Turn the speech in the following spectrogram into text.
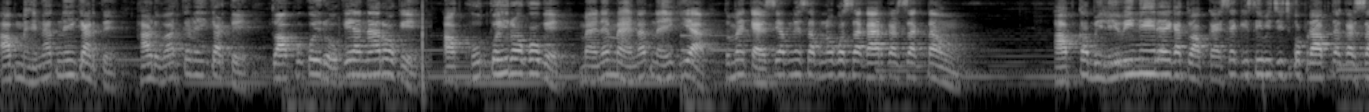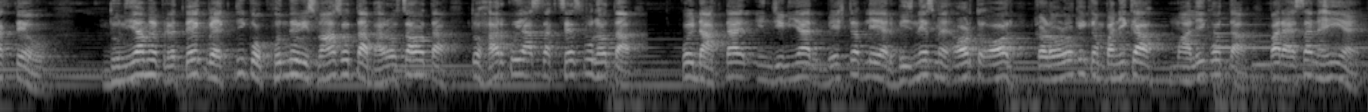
आप मेहनत नहीं करते हार्ड वर्क नहीं करते तो आपको कोई रोके या ना रोके? आप खुद को ही रोकोगे, मैंने मेहनत नहीं किया तो मैं कैसे अपने सपनों को साकार कर सकता हूँ? आपका बिलीव ही नहीं रहेगा तो आप कैसे किसी भी चीज़ को प्राप्त कर सकते हो? दुनिया में प्रत्येक व्यक्ति को खुद में विश्वास होता, भरोसा होता तो हर कोई आज सक्सेसफुल होता। कोई doctor engineer best player businessman और तो और करोड़ों की कंपनी का मालिक होता, पर ऐसा नहीं है।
